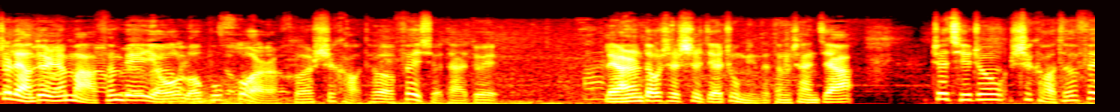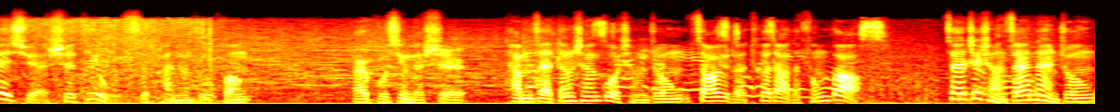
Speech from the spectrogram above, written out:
这两队人马分别由罗布·霍尔和史考特·费雪带队，两人都是世界著名的登山家。这其中，史考特·费雪是第五次攀登珠峰，而不幸的是，他们在登山过程中遭遇了特大的风暴。在这场灾难中，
